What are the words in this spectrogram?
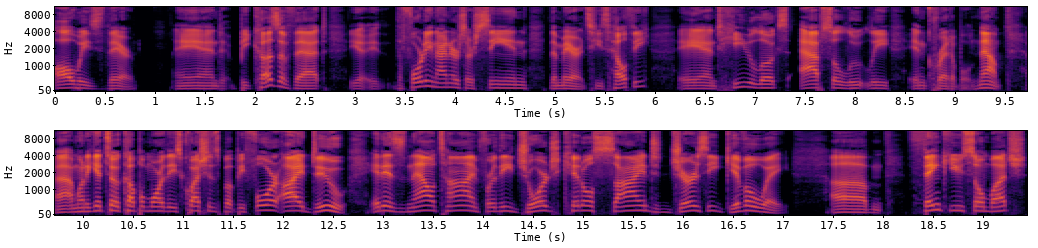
always there. And because of that, the 49ers are seeing the merits. He's healthy and he looks absolutely incredible. Now, uh, I'm going to get to a couple more of these questions, but before I do, it is now time for the George Kittle signed jersey giveaway. Um, thank you so much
